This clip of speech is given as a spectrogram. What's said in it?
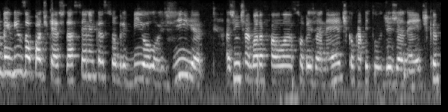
bem-vindos ao podcast da Sêneca sobre biologia. A gente agora fala sobre genética, o capítulo de genética.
